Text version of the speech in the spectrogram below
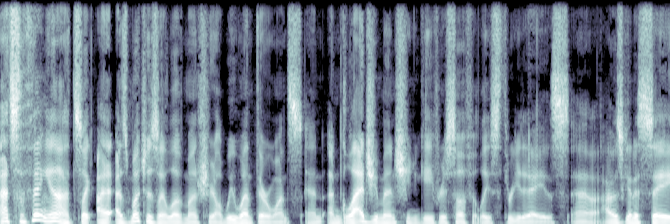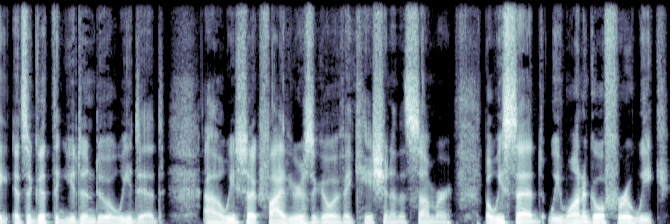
That's the thing, yeah. It's like I, as much as I love Montreal, we went there once, and I'm glad you mentioned you gave yourself at least three days. Uh, I was going to say it's a good thing you didn't do what we did. Uh, we took five years ago a vacation in the summer, but we said we want to go for a week,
